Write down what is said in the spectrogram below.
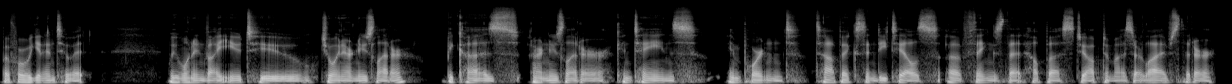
Before we get into it, we want to invite you to join our newsletter because our newsletter contains important topics and details of things that help us to optimize our lives that are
